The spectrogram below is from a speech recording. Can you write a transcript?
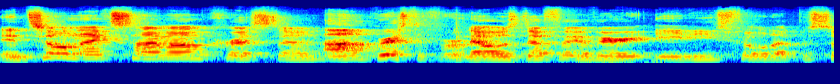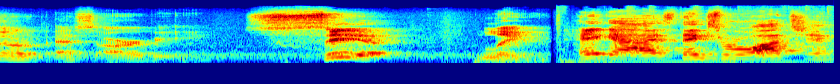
until next time, I'm Kristen. I'm Christopher. That was definitely a very 80s filled episode of SRB. See ya. Later. Hey guys, thanks for watching.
